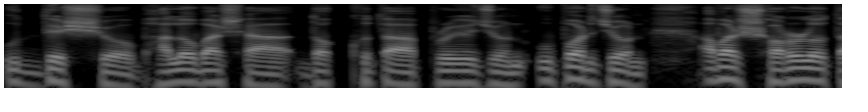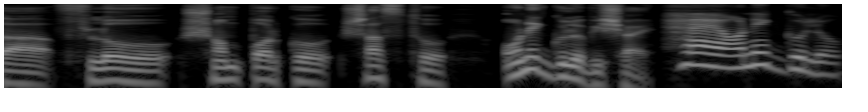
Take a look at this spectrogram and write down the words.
উদ্দেশ্য ভালোবাসা দক্ষতা প্রয়োজন উপার্জন আবার সরলতা ফ্লো সম্পর্ক স্বাস্থ্য অনেকগুলো বিষয়। হ্যাঁ অনেকগুলো।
